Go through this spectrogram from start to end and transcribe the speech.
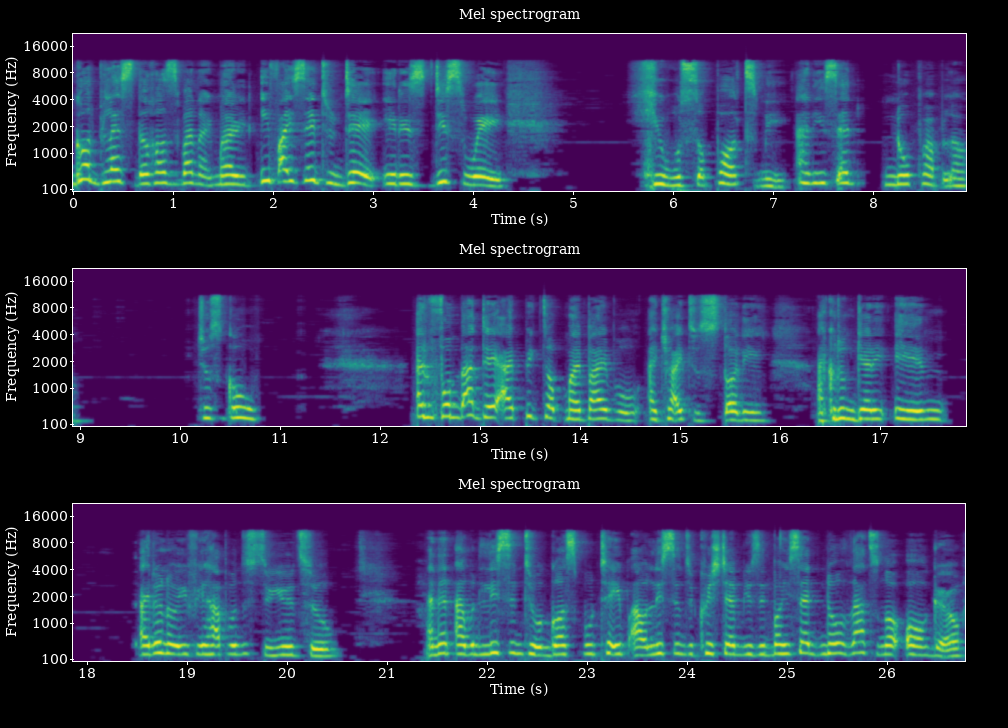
God bless the husband I married. If I say today it is this way, he will support me. And he said, No problem. Just go. And from that day, I picked up my Bible. I tried to study. I couldn't get it in. I don't know if it happens to you too. And then I would listen to a gospel tape, I would listen to Christian music. But he said, No, that's not all, girl.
